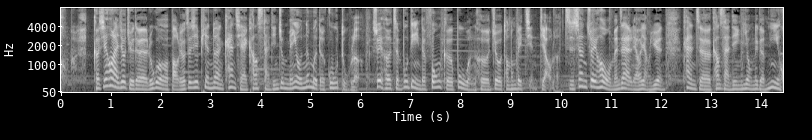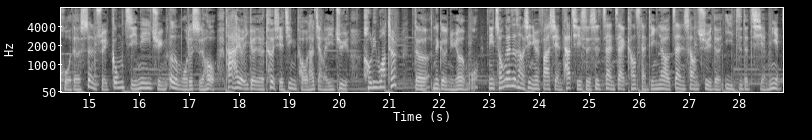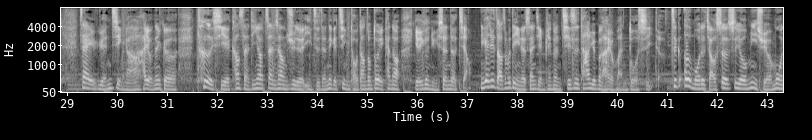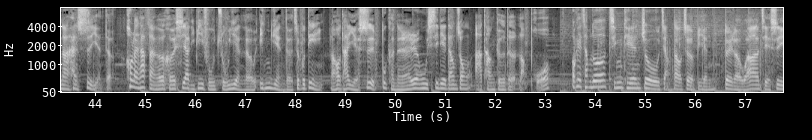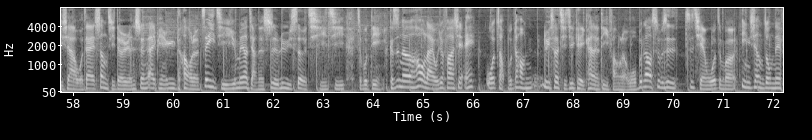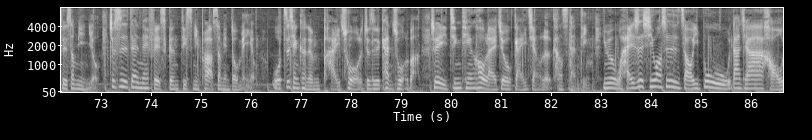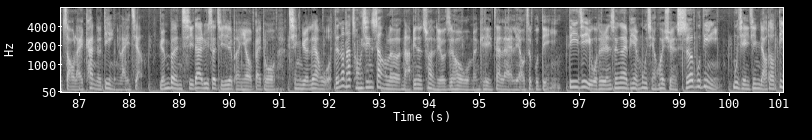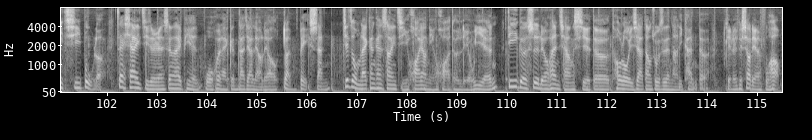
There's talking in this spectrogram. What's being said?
可惜后来就觉得，如果保留这些片段，看起来康斯坦丁就没有那么的孤独了，所以和整部电影的风格不吻合，就通通被剪掉了。只剩最后我们在疗养院看着康斯坦丁用那个灭火的圣水攻击那一群恶魔的时候，他还有一个特写镜头，他讲了一句 “Holy Water” 的那个女恶魔。你重看这场戏，你会发现他其实是站在康斯坦丁要站上去的椅子的前面，在远景啊。还有那个特写，康斯坦丁要站上去的椅子的那个镜头当中，都可以看到有一个女生的脚。你可以去找这部电影的删减片段，其实它原本还有蛮多戏的。这个恶魔的角色是由蜜雪儿·莫纳汉饰演的，后来他反而和西亚里毕福主演了鹰眼的这部电影，然后他也是《不可能的任务》系列当中阿汤哥的老婆。OK，差不多今天就讲到这边。对了，我要解释一下，我在上集的人生爱片预告了。这一集原本要讲的是《绿色奇迹》这部电影，可是呢，后来我就发现，哎，我找不到《绿色奇迹》可以看的地方了。我不知道是不是之前我怎么印象中 Netflix 上面有，就是在 Netflix 跟 Disney Plus 上面都没有。我之前可能排错了，就是看错了吧，所以今天后来就改讲了康斯坦丁，因为我还是希望是找一部大家好找来看的电影来讲。原本期待绿色奇迹的朋友，拜托，请原谅我。等到它重新上了哪边的串流之后，我们可以再来聊这部电影。第一季我的人生爱片目前会选十二部电影，目前已经聊到第七部了。在下一集的人生爱片，我会来跟大家聊聊断背山。接着我们来看看上一集《花样年华》的留言。第一个是刘汉强写的，透露一下当初是在哪里看的，给了一个笑脸的符号。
